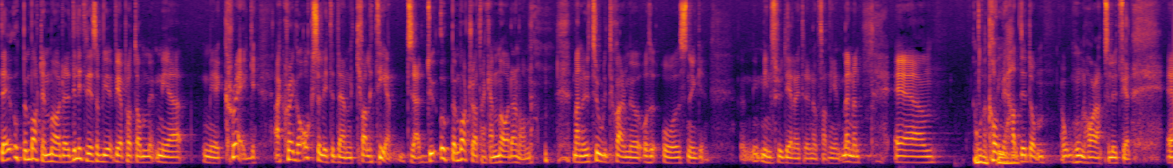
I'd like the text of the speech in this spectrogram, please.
det är uppenbart en mördare. Det är lite det som vi, vi har pratat om med med Craig. Att Craig har också lite den kvaliteten. Du uppenbart tror att han kan mörda någon. Man är otroligt charmig och, och, och snygg. Min fru delar inte den uppfattningen. Men, men eh, Conny hade dem. Hon har absolut fel. Eh,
